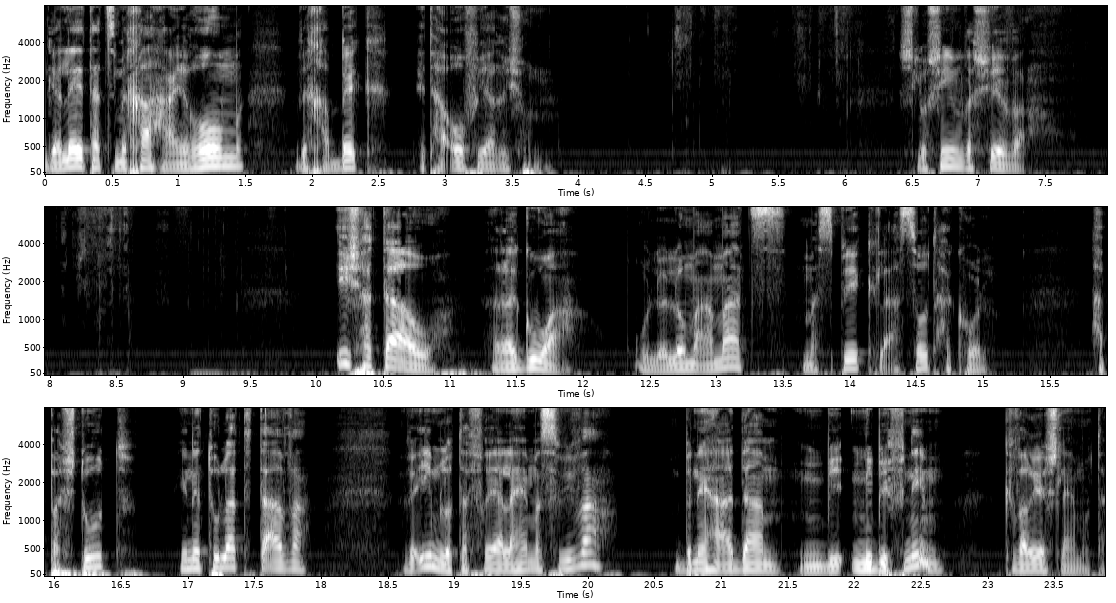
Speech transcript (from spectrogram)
גלה את עצמך העירום, וחבק את האופי הראשון. 37. איש התאו, רגוע, וללא מאמץ, מספיק לעשות הכל. הפשטות היא נטולת תאווה, ואם לא תפריע להם הסביבה, בני האדם מבפנים כבר יש להם אותה.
